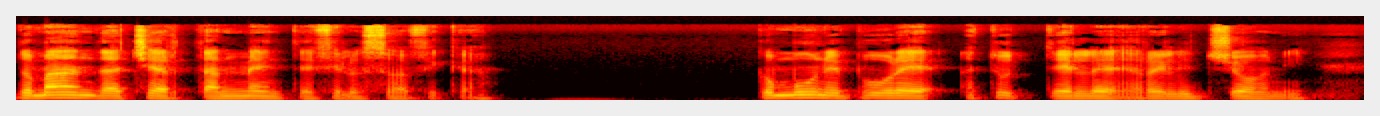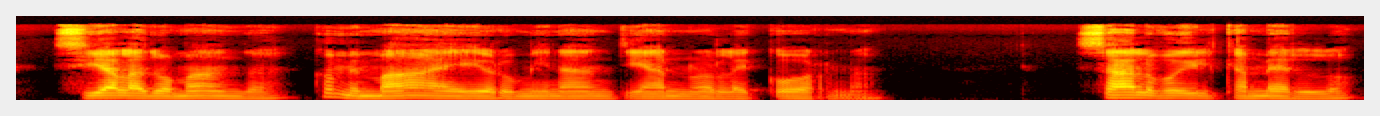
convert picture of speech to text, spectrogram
Domanda certamente filosofica, comune pure a tutte le religioni, sia la domanda come mai i ruminanti hanno le corna, salvo il cammello,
